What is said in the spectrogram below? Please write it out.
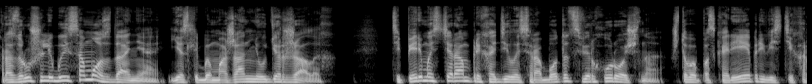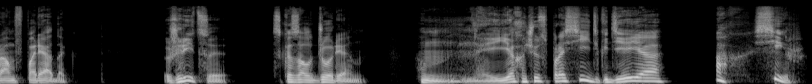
Разрушили бы и само здание, если бы Мажан не удержал их. Теперь мастерам приходилось работать сверхурочно, чтобы поскорее привести храм в порядок. «Жрицы», — сказал Джориан, хм, «я хочу спросить, где я...» «Ах, сир»,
